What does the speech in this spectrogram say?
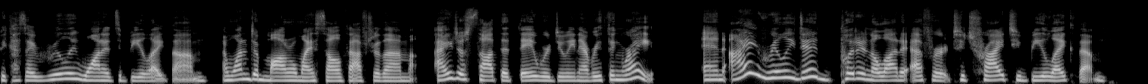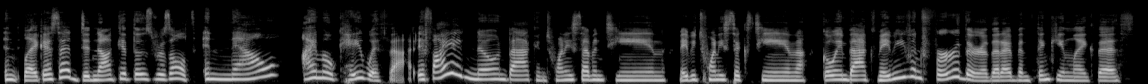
because I really wanted to be like them. I wanted to model myself after them. I just thought that they were doing everything right. And I really did put in a lot of effort to try to be like them. And like I said, did not get those results. And now I'm okay with that. If I had known back in 2017, maybe 2016, going back maybe even further that I've been thinking like this,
